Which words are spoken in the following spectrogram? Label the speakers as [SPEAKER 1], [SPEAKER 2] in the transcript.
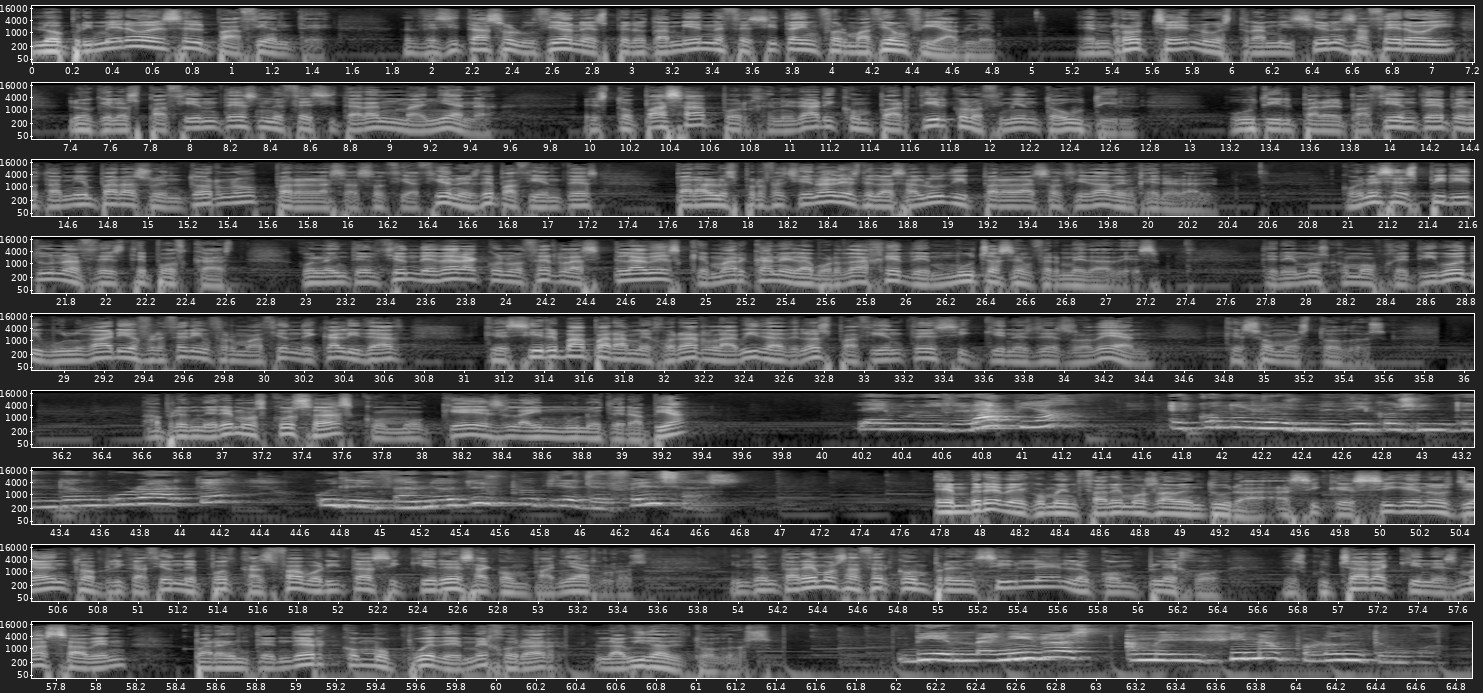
[SPEAKER 1] Lo primero es el paciente. Necesita soluciones, pero también necesita información fiable. En Roche, nuestra misión es hacer hoy lo que los pacientes necesitarán mañana. Esto pasa por generar y compartir conocimiento útil. Útil para el paciente, pero también para su entorno, para las asociaciones de pacientes, para los profesionales de la salud y para la sociedad en general. Con ese espíritu nace este podcast, con la intención de dar a conocer las claves que marcan el abordaje de muchas enfermedades. Tenemos como objetivo divulgar y ofrecer información de calidad que sirva para mejorar la vida de los pacientes y quienes les rodean, que somos todos. Aprenderemos cosas como qué es la inmunoterapia.
[SPEAKER 2] La inmunoterapia es cuando los médicos intentan curarte utilizando tus propias defensas.
[SPEAKER 1] En breve comenzaremos la aventura, así que síguenos ya en tu aplicación de podcast favorita si quieres acompañarnos. Intentaremos hacer comprensible lo complejo, escuchar a quienes más saben para entender cómo puede mejorar la vida de todos.
[SPEAKER 2] Bienvenidos a Medicina por un tubo.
